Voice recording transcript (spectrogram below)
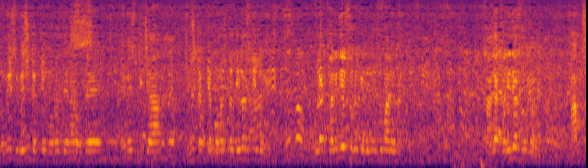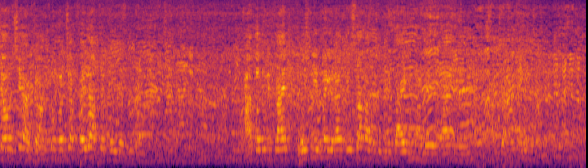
तुम्हीच वीस टक्के बोनस देणार होते. एम एस पीच्या वीस टक्के बोनस तर दिलंच नाही तुम्ही. उलट खरेदी सुरू केली नाही तुम्हाला माहिती. साध्या खरेद्या सुरू केल्या. मागच्या वर्षी आठ- ऑक्टोबरच्या पहिल्या हप्त्यात खरेदी आता तुम्ही काय ठोस निर्णय घेणार ते आता तुम्ही काय घेणार आले काय नाही आमच्या हातात नाही.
